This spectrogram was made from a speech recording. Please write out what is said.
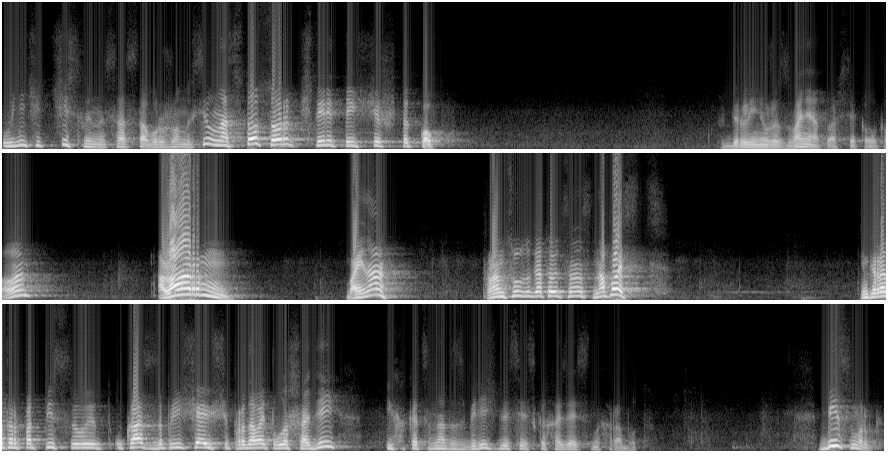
увеличить численный состав вооруженных сил на 144 тысячи штыков. В Берлине уже звонят во все колокола. Аларм! Война! Французы готовятся нас напасть! Император подписывает указ, запрещающий продавать лошадей. Их, оказывается, надо сберечь для сельскохозяйственных работ. Бисмарк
